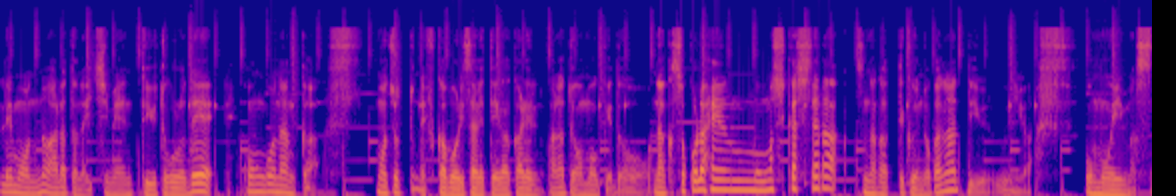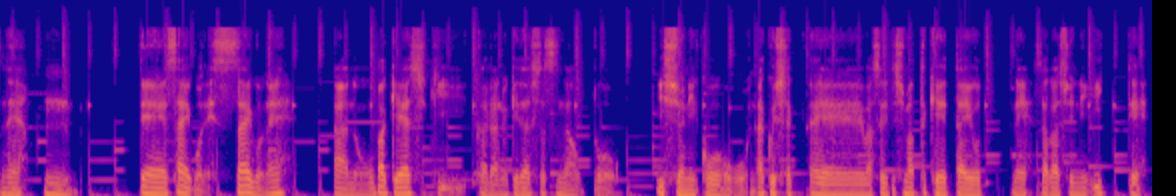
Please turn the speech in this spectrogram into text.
レモンの新たな一面っていうところで、今後なんか、もうちょっとね、深掘りされて描かれるのかなと思うけど、なんかそこら辺ももしかしたら繋がってくるのかなっていうふうには思いますね。うん。で、最後です。最後ね、あの、お化け屋敷から抜け出した素直と一緒にこう、なくした、えー、忘れてしまった携帯をね、探しに行って、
